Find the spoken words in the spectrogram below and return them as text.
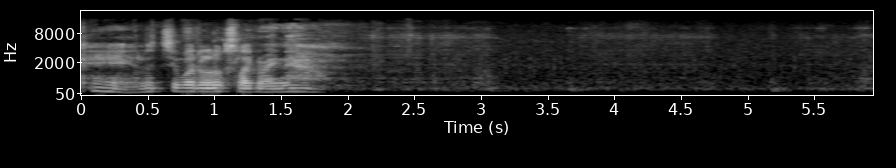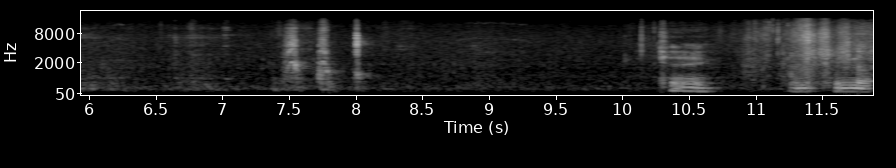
Okay, let's see what it looks like right now. Okay, let me clean up.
